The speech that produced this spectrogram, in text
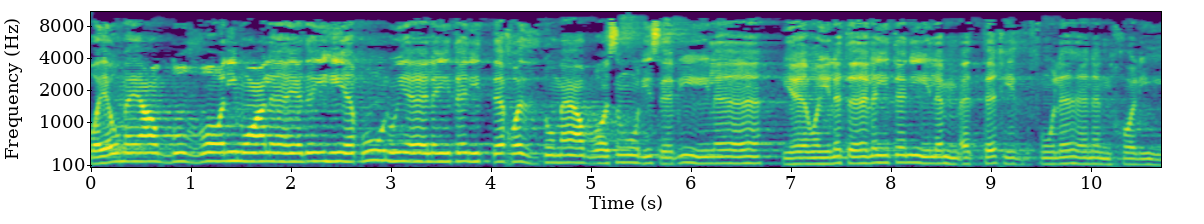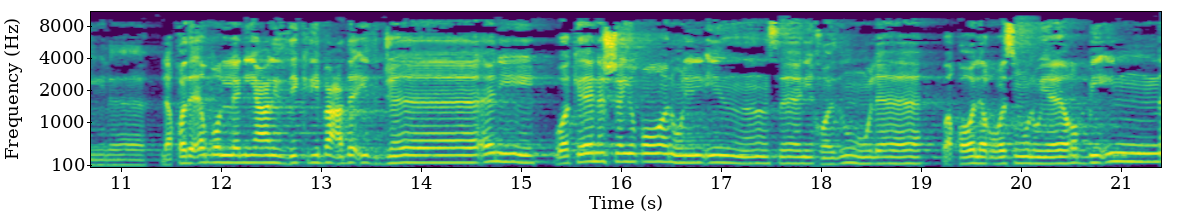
ويوم يعض الظالم على يديه يقول يا ليتني اتخذت مع الرسول سبيلا. يا ويلتى ليتني لم أتخذ فلانا خليلا. لقد أضلني عن الذكر بعد إذ جاءني وكان الشيطان للإنسان خذولا. وقال الرسول يا رب إن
